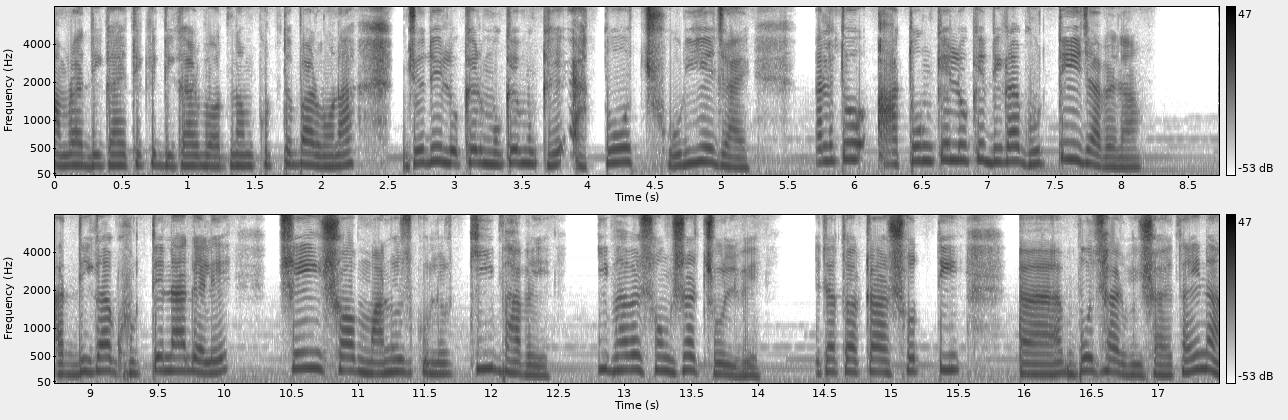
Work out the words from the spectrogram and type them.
আমরা দীঘায় থেকে দীঘার বদনাম করতে পারব না। যদি লোকের মুখে মুখে এত ছড়িয়ে যায়, তাহলে তো আতঙ্কে লোকে দীঘা ঘুরতেই যাবে না। আর দীঘা ঘুরতে না গেলে সেই সব মানুষগুলোর কীভাবে কীভাবে সংসার চলবে, এটা তো একটা সত্যি বোঝার বিষয়, তাই না?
